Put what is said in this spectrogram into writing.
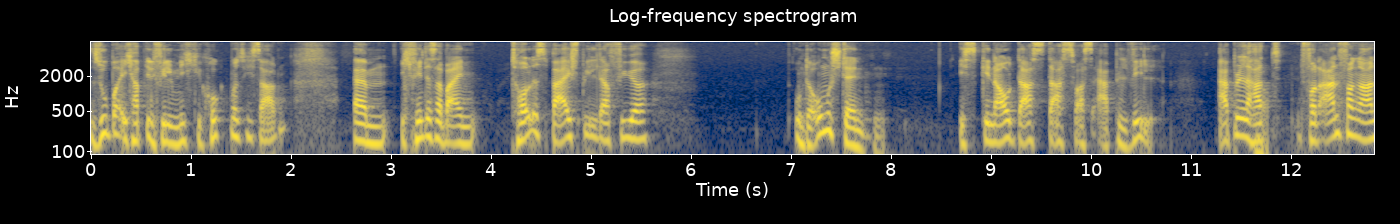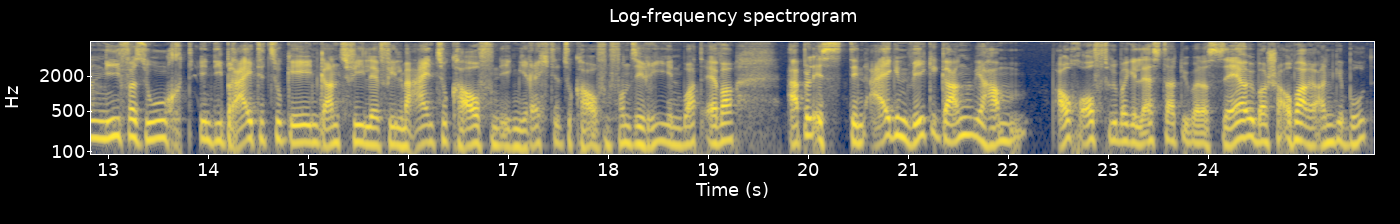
super, ich habe den Film nicht geguckt, muss ich sagen. Ähm, ich finde es aber ein tolles Beispiel dafür, unter Umständen ist genau das das, was Apple will. Apple hat ja. von Anfang an nie versucht, in die Breite zu gehen, ganz viele Filme einzukaufen, irgendwie Rechte zu kaufen von Serien, whatever. Apple ist den eigenen Weg gegangen. Wir haben auch oft drüber gelästert, über das sehr überschaubare Angebot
